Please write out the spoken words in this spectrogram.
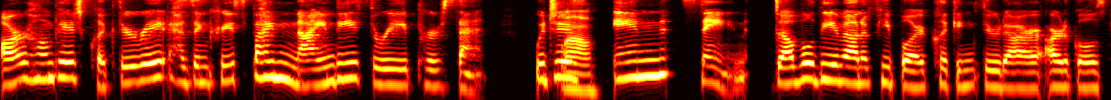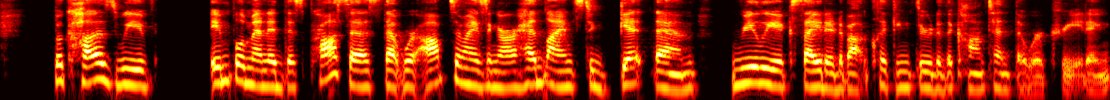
our homepage click through rate has increased by 93%, which is wow. insane. Double the amount of people are clicking through to our articles because we've implemented this process that we're optimizing our headlines to get them really excited about clicking through to the content that we're creating.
